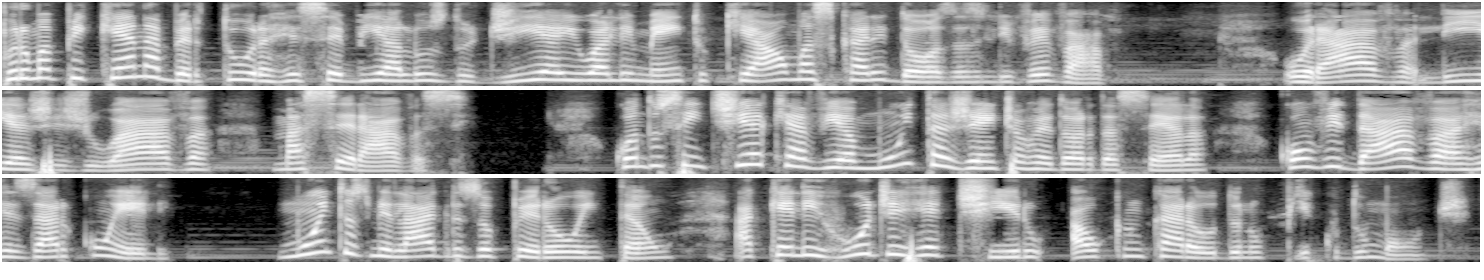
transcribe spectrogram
Por uma pequena abertura recebia a luz do dia e o alimento que almas caridosas lhe levavam. Orava, lia, jejuava, macerava-se. Quando sentia que havia muita gente ao redor da cela, convidava a rezar com ele. Muitos milagres operou então aquele rude retiro ao cancarudo no pico do monte.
